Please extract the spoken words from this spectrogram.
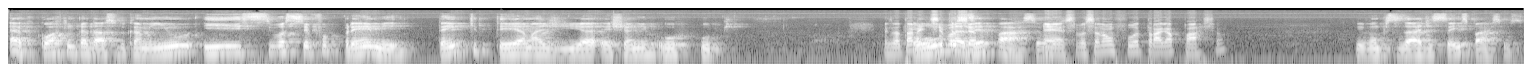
é, corta um pedaço do caminho e se você for preme, tem que ter a magia Ur Up. Exatamente. Ou se você trazer parcel. É, se você não for, traga parcel. E vão precisar de seis parcels.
